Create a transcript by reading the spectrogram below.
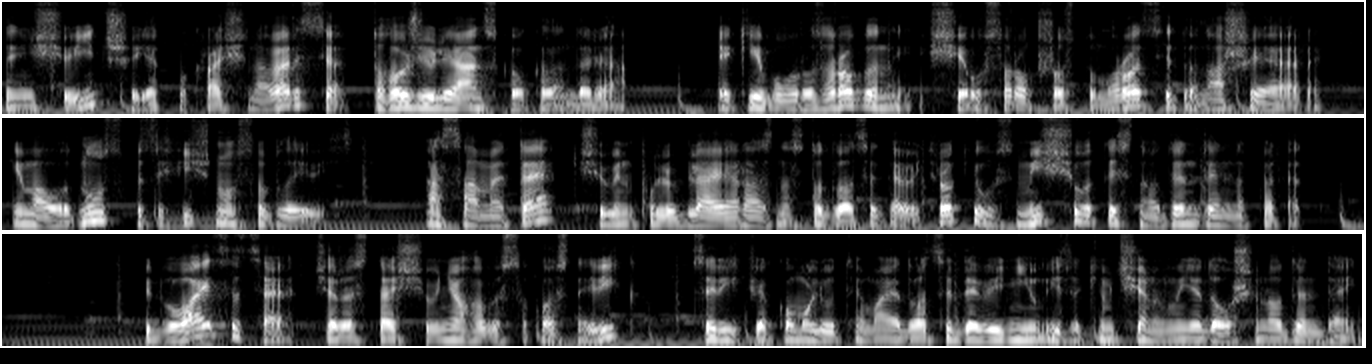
це ніщо інше, як покращена версія того ж юліанського календаря, який був розроблений ще у 46-му році до нашої ери і мав одну специфічну особливість, а саме те, що він полюбляє раз на 129 років зміщуватись на один день наперед. Відбувається це через те, що в нього високосний рік, це рік, в якому лютий має 29 днів і таким чином він є довше на один день.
